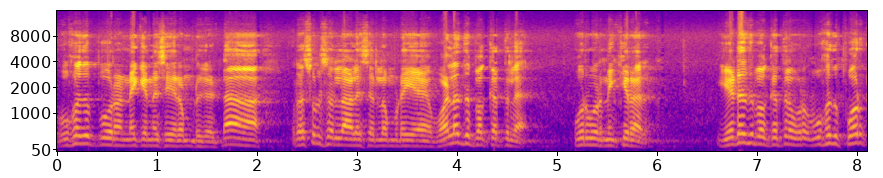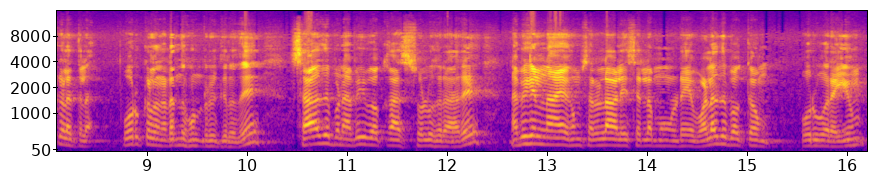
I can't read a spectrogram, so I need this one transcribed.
உகது போர் அன்னைக்கு என்ன செய்கிறோம்னு கேட்டால் ரசூல் சல்லா அலி செல்லமுடைய வலது பக்கத்தில் ஒருவர் நிற்கிறார் இடது பக்கத்தில் ஒரு உகது போர்க்களத்தில் போர்க்களம் நடந்து கொண்டிருக்கிறது. சாதுபன் அபி வக்காஸ் சொல்லுகிறாரு நபிகள் நாயகம் சல்லா அலி செல்லமுடைய வலது பக்கம் ஒருவரையும்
